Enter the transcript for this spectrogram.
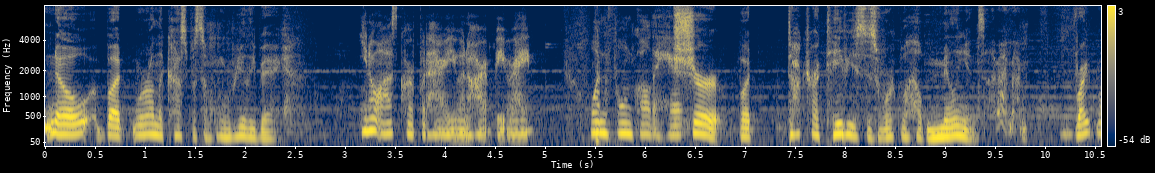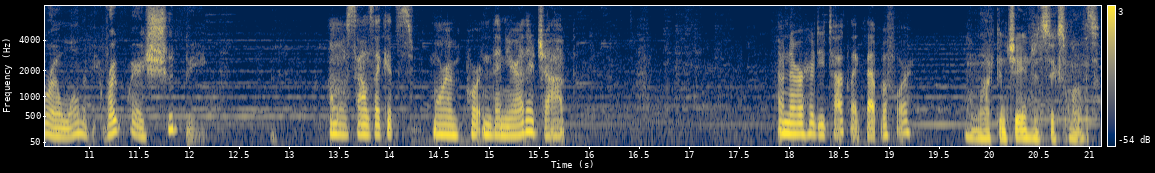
No, but we're on the cusp of something really big. You know Oscorp would hire you in a heartbeat, right? One phone call to Harry. Sure, but Dr. Octavius's work will help millions. I'm, I'm, I'm right where I want to be, right where I should be. Almost sounds like it's more important than your other job. I've never heard you talk like that before. A lot can change in six months.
